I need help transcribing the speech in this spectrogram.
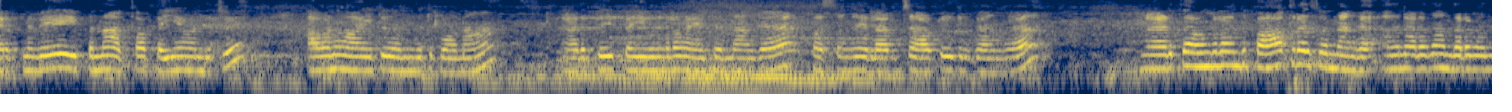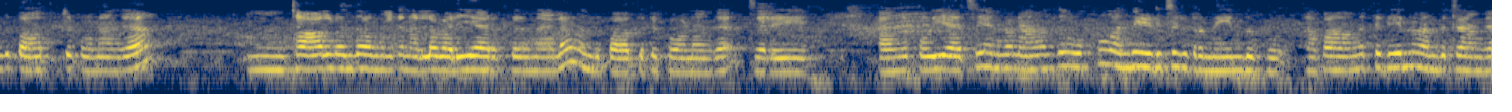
ஏற்கனவே இப்போ தான் அக்கா பையன் வந்துட்டு அவனும் வாங்கிட்டு வந்துட்டு போனான். அடுத்து இப்போ இவங்களும் வாங்கிட்டு வந்தாங்க. பசங்க எல்லோரும் சாப்பிட்டுட்டு இருக்காங்க. அடுத்து அவங்களும் வந்து பார்க்குறதுக்கு வந்தாங்க. அதனால தான் அந்த வந்து பார்த்துட்டு போனாங்க. கால் வந்து அவங்களுக்கு நல்ல வலியாக இருக்கிறதுனால வந்து பார்த்துட்டு போனாங்க. சரி அவங்க போயாச்சு. என்ன நான் வந்து உப்பு வந்து இடிச்சுக்கிட்டு இருந்தேன் இந்துப்பு அப்போ அவங்க திடீர்னு வந்துட்டாங்க.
